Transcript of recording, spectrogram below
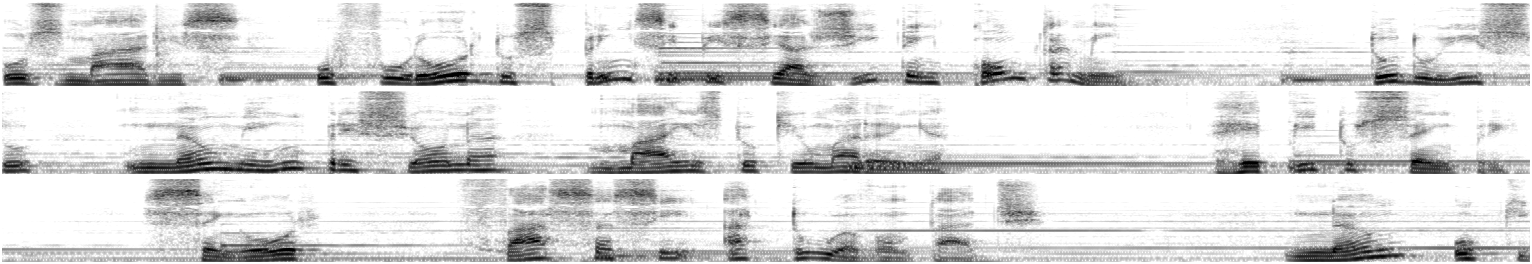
os mares, o furor dos príncipes se agitem contra mim, tudo isso não me impressiona mais do que uma aranha repito sempre: Senhor, faça-se a tua vontade. Não o que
